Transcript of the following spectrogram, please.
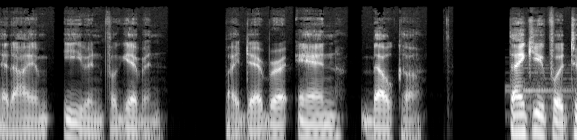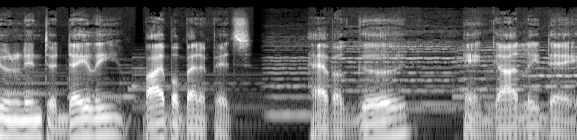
that I am even forgiven. By Deborah Ann Belka. Thank you for tuning in to Daily Bible Benefits. Have a good and godly day.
